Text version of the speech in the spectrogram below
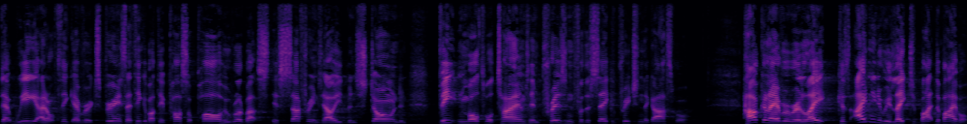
that we, I don't think, ever experienced. I think about the Apostle Paul, who wrote about his sufferings, how he'd been stoned and beaten multiple times, imprisoned for the sake of preaching the gospel. How can I ever relate? Because I need to relate to the Bible.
